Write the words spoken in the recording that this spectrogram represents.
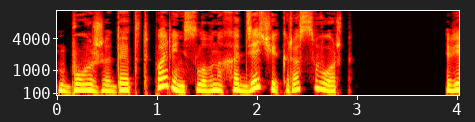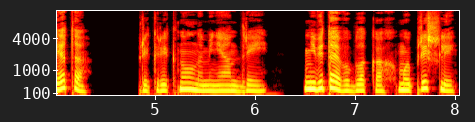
Боже, да этот парень словно ходячий кроссворд. «Вета!» — прикрикнул на меня Андрей. «Не витай в облаках, мы пришли».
